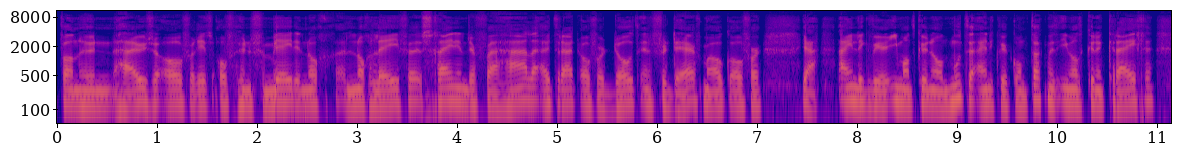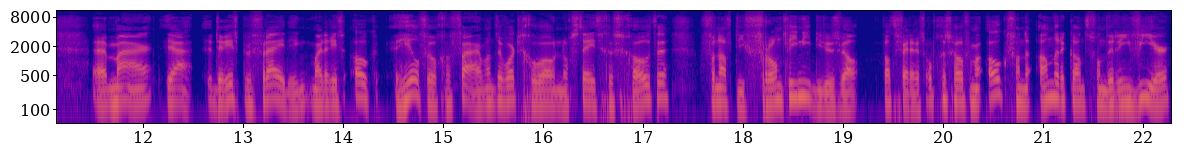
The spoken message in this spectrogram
van hun huizen over is of hun familie nog, nog leven. Schrijnende verhalen uiteraard over dood en verderf, maar ook over ja, eindelijk weer iemand kunnen ontmoeten, eindelijk weer contact met iemand kunnen krijgen. Uh, maar ja, er is bevrijding, maar er is ook heel veel gevaar, want er wordt gewoon nog steeds geschoten vanaf die frontlinie, die dus wel wat verder is opgeschoven, maar ook van de andere kant van de rivier,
